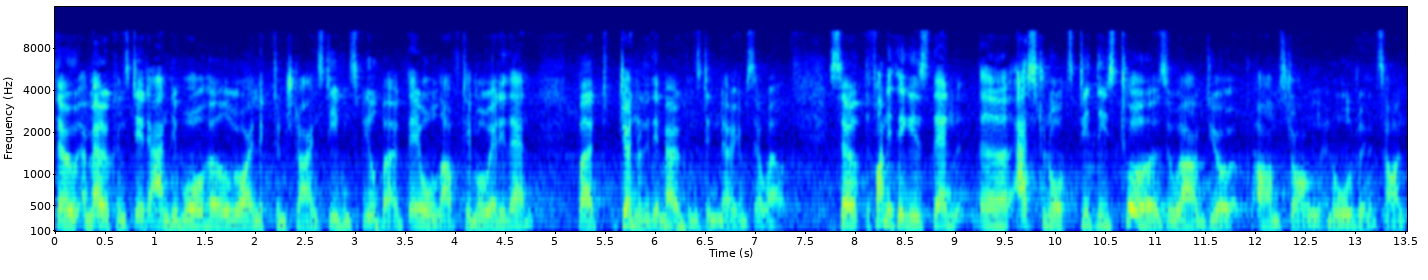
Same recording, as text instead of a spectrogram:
though Americans did. Andy Warhol, Roy Lichtenstein, Steven Spielberg, they all loved him already then. But generally, the Americans didn't know him so well. So the funny thing is, then the astronauts did these tours around Europe, Armstrong and Aldrin and so on.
